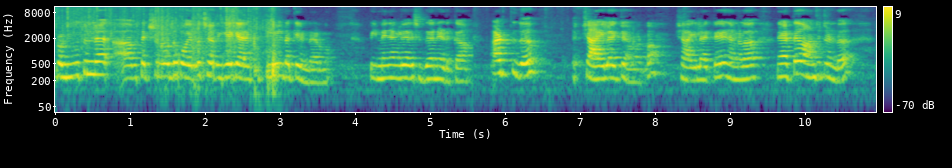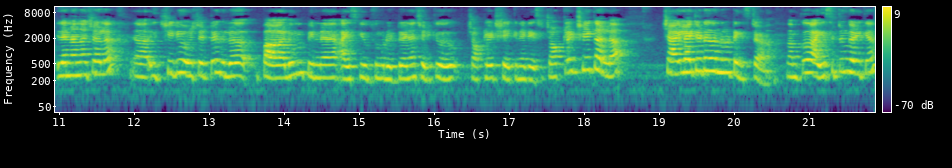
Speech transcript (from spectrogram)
പ്രൊഡ്യൂസിന്റെ സെക്ഷനിലോട്ട് പോയപ്പോൾ ചെറിയ ക്യാരറ്റ് ഫീൽഡ് ഒക്കെ ഉണ്ടായിരുന്നു. പിന്നെ ഞങ്ങൾ വിചാരിച്ചു ഇത് തന്നെ എടുക്കാം. അടുത്തത് ചായ ലൈറ്റ് ആണ് കേട്ടോ. ചായ ലൈറ്റ് ഞങ്ങൾ നേരത്തെ വാങ്ങിച്ചിട്ടുണ്ട്. ഇതെന്നാന്ന് വെച്ചാൽ ഇച്ചിരി ഒഴിച്ചിട്ട് ഇതിൽ പാലും പിന്നെ ഐസ് ക്യൂബ്സും കൂടി ഇട്ട് കഴിഞ്ഞാൽ ശരിക്കും ഒരു ചോക്ലേറ്റ് ഷേക്കിന്റെ ടേസ്റ്റ് ചോക്ലേറ്റ് ഷേക്ക് അല്ല ചായ ലൈറ്റായിട്ട് നല്ലൊരു ടേസ്റ്റാണ് നമുക്ക് ഐസ് ഇട്ടും കഴിക്കാം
